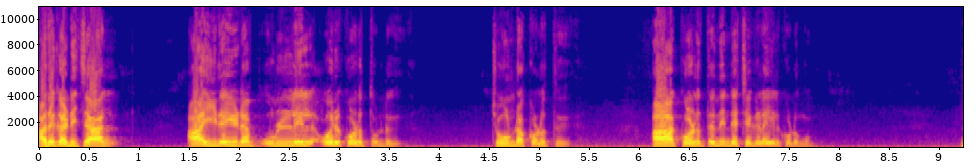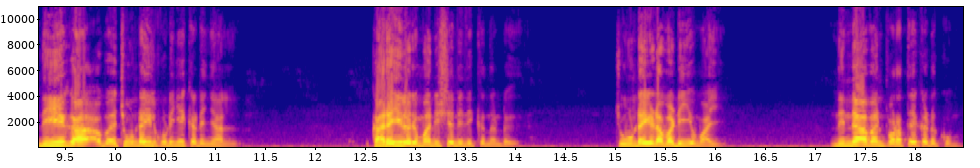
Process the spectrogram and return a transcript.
അത് കടിച്ചാൽ ആ ഇരയുടെ ഉള്ളിൽ ഒരു കൊളുത്തുണ്ട് ചൂണ്ടക്കൊളുത്ത്. ആ കൊളുത്ത് നിന്റെ ചെകിളയിൽ കുടുങ്ങും. നീ ചൂണ്ടയിൽ കുടുങ്ങിക്കഴിഞ്ഞാൽ കരയിലൊരു മനുഷ്യൻ ഇരിക്കുന്നുണ്ട്. ചൂണ്ടയുടെ വടിയുമായി. നിന്നെ അവൻ പുറത്തേക്കെടുക്കും.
